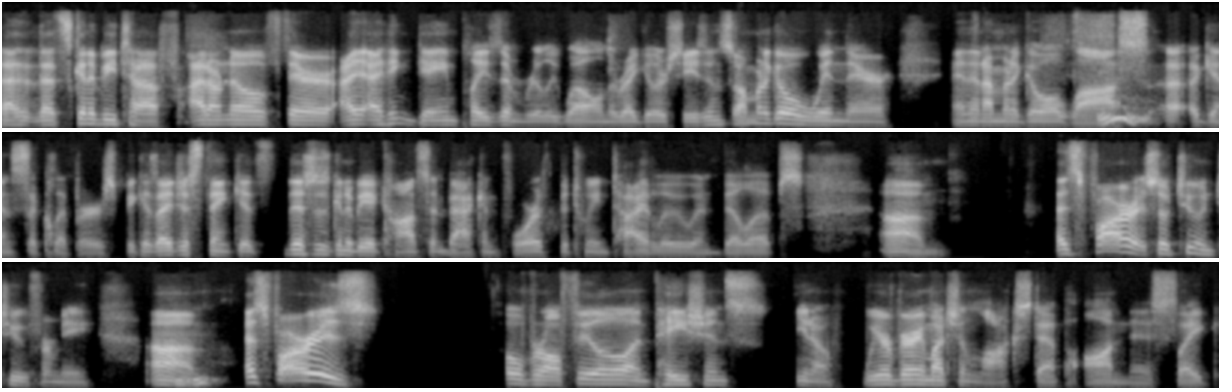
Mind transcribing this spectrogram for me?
That, that's going to be tough. I don't know if they're. I, I think Dame plays them really well in the regular season, so I'm going to go a win there, and then I'm going to go a loss uh, against the Clippers because I just think it's this is going to be a constant back and forth between Ty Lue and Billups. Um, as far as so two and two for me. Um, as far as overall feel and patience, you know, we are very much in lockstep on this. Like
